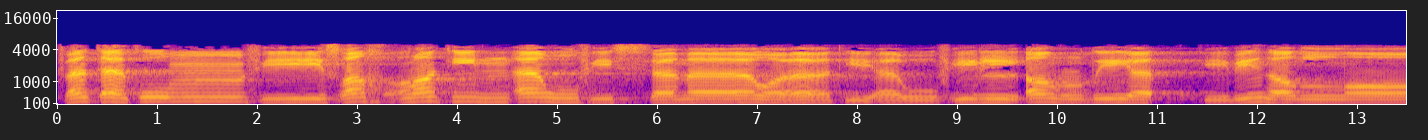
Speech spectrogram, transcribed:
فَتَكُن فِي صَخْرَةٍ أَوْ فِي السَّمَاوَاتِ أَوْ فِي الْأَرْضِ يَأْتِ بِهَا اللَّهُ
